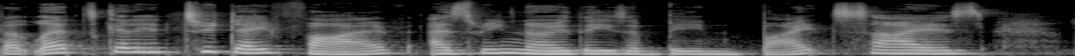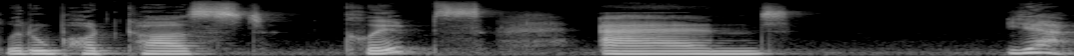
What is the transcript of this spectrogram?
But let's get into day five. As we know, these have been bite sized little podcast clips. And yeah,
